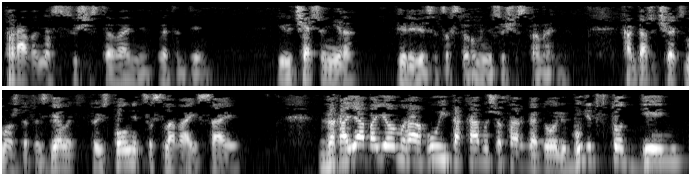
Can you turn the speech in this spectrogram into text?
права на существование в этот день. И чаша мира перевесится в сторону несуществования. Когда же человек сможет это сделать, то исполнится слова Исаи. Варая боем рагу и такаву шафар гадоли. Будет в тот день,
